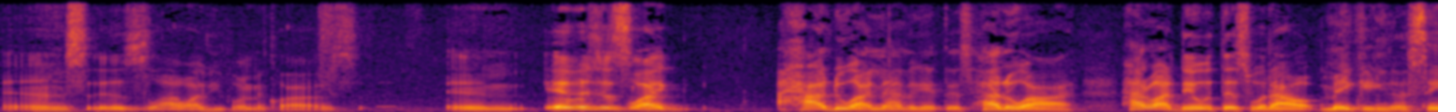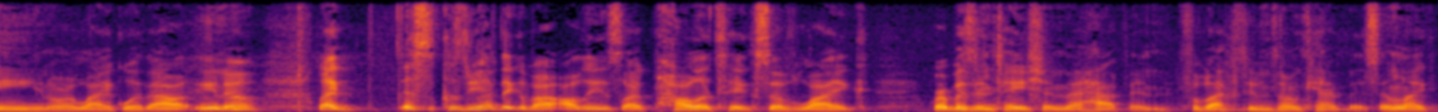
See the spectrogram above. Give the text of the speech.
and it's, it's a lot of white people in the class. And it was just like how do I navigate this? How do I how do I deal with this without making a scene or like without you know like this because you have to think about all these like politics of like representation that happened for black students on campus and like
